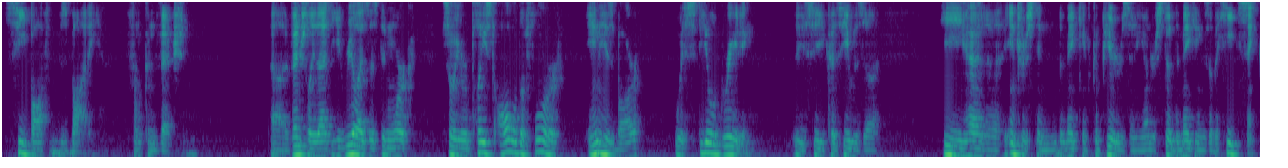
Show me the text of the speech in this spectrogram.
seep off of his body from convection. Uh, eventually, that he realized this didn't work, so he replaced all the floor in his bar with steel grating. You see, because he was a he had an interest in the making of computers, and he understood the makings of a heat sink,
